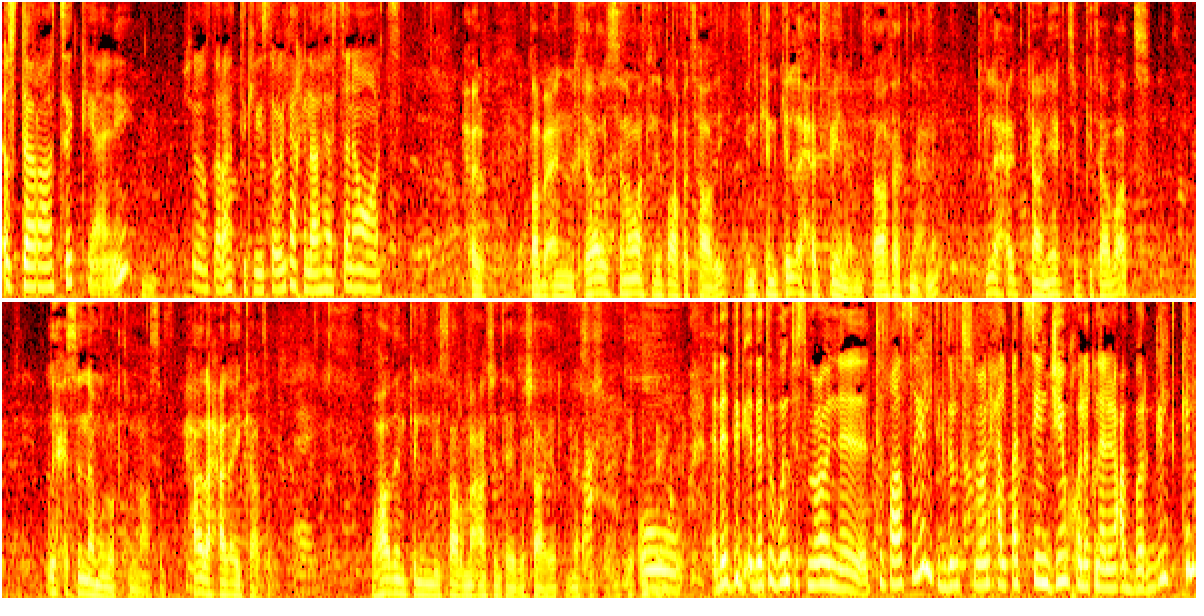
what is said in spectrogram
إصداراتك يعني؟ شنو إصداراتك اللي سويتها خلال هالسنوات؟ حلو طبعا خلال السنوات اللي طافت هذه يمكن كل أحد فينا من ثلاثتنا إحنا كل أحد كان يكتب كتابات ويحس إنه مو الوقت المناسب حاله حال أي كاتب وهذا يمكن اللي صار معاك انت يا بشاير نفس الشيء. وإذا إذا تبون تسمعون التفاصيل تقدرون تسمعون حلقة سين جيم خلقنا لنعبر قلت كل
